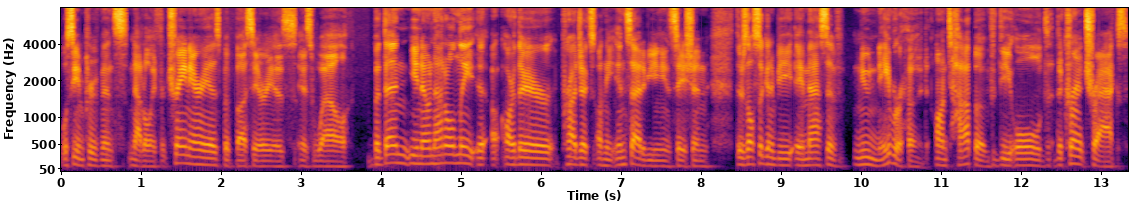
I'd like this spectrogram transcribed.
we'll see improvements not only for train areas, but bus areas as well. But then, you know, not only uh, are there projects on the inside of Union Station, there's also going to be a massive new neighborhood on top of the old, the current tracks.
